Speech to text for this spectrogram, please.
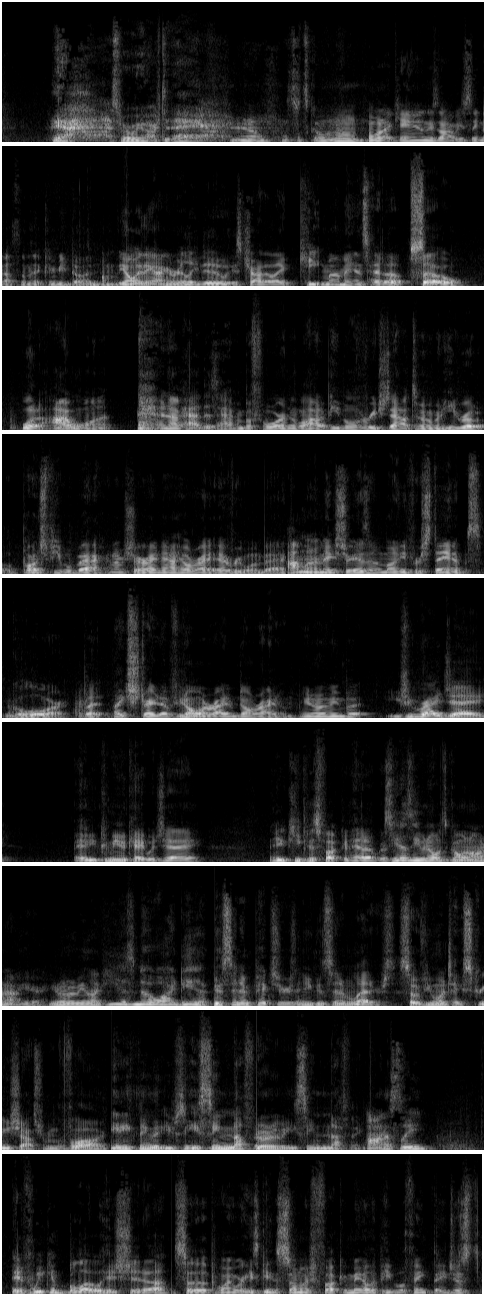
yeah, that's where we are today. You know, that's what's going on. What I can, there's obviously nothing that can be done. Um, the only thing I can really do is try to like keep my man's head up. So, what I want, and I've had this happen before, and a lot of people have reached out to him, and he wrote a bunch of people back, and I'm sure right now he'll write everyone back. I'm gonna make sure he has enough money for stamps galore. But like straight up, if you don't want to write him, don't write him. You know what I mean? But if you write Jay, and you communicate with Jay, and you keep his fucking head up because he doesn't even know what's going on out here. You know what I mean? Like he has no idea. You can send him pictures and you can send him letters. So if you want to take screenshots from the vlog, anything that you've seen, he's seen nothing. You know what I mean? He's seen nothing. Honestly, if we can blow his shit up so to the point where he's getting so much fucking mail that people think they just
